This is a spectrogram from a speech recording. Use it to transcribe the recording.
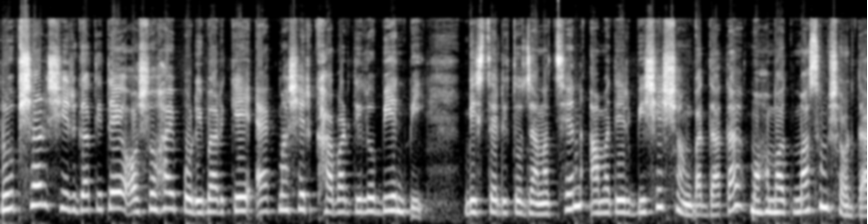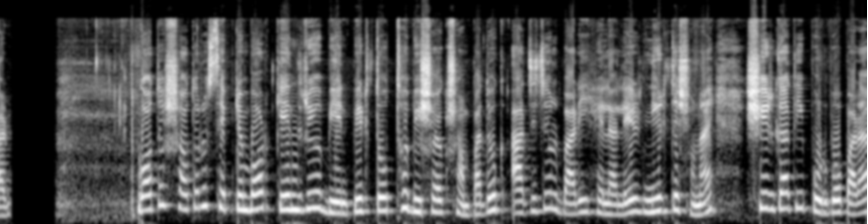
রূপসার শিরগাতিতে অসহায় পরিবারকে এক মাসের খাবার দিল বিএনপি। বিস্তারিত জানাচ্ছেন আমাদের বিশেষ সংবাদদাতা মোহাম্মদ মাসুম সর্দার। গত সতেরো সেপ্টেম্বর কেন্দ্রীয় বিএনপির তথ্য বিষয়ক সম্পাদক আজিজুল বাড়ি হেলালের নির্দেশনায় শিরগাতি পূর্বপাড়া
